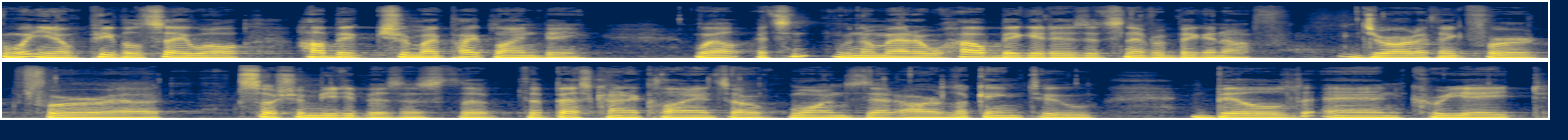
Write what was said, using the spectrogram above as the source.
you know, people say, "Well, how big should my pipeline be?" Well, it's no matter how big it is, it's never big enough. Gerard, I think for for uh, social media business, the the best kind of clients are ones that are looking to build and create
